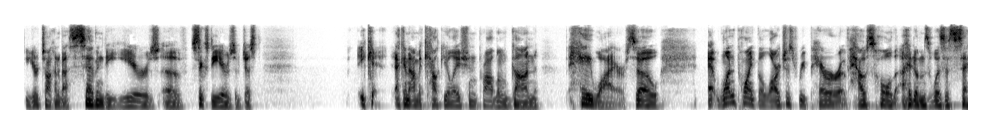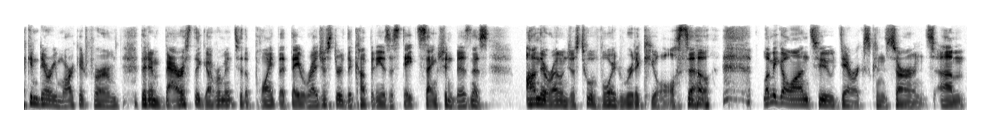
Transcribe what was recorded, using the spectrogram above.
you're talking about 70 years of, 60 years of just economic calculation problem gone haywire. So at one point, the largest repairer of household items was a secondary market firm that embarrassed the government to the point that they registered the company as a state sanctioned business on their own just to avoid ridicule. So let me go on to Derek's concerns. Um,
